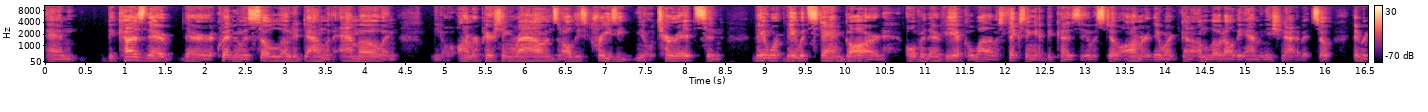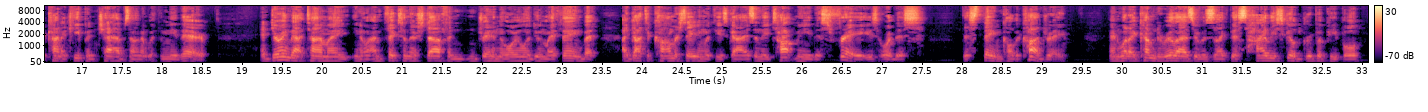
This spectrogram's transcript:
and because their their equipment was so loaded down with ammo and you know armor piercing rounds and all these crazy you know turrets and they were they would stand guard over their vehicle while I was fixing it because it was still armored. They weren't going to unload all the ammunition out of it, so they were kind of keeping chabs on it with me there. And during that time, I you know I'm fixing their stuff and draining the oil and doing my thing, but I got to conversating with these guys, and they taught me this phrase or this this thing called a cadre. And what I come to realize it was like this highly skilled group of people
